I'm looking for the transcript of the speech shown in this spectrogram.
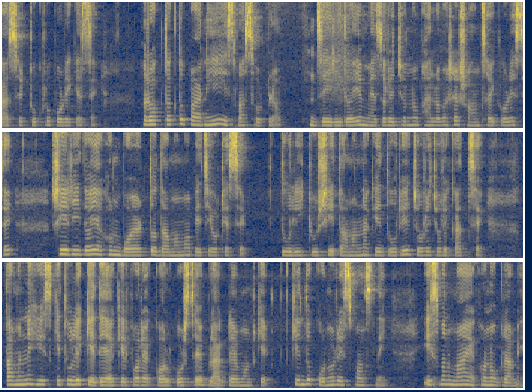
কাছের টুকরো পড়ে গেছে। রক্তাক্ত পা নিয়ে ইসমা ছুটল। যে হৃদয়ে মেজরের জন্য ভালোবাসা সঞ্চয় করেছে, সে হৃদয়ে এখন বয়ার্ত দামামা বেজে উঠেছে। তুলি, টুসি, তামান্নাকে দৌড়ে জোরে জোরে কাঁদছে। তামান্না হিসকি তুলে কেঁদে একের পর এক কল করছে ব্ল্যাক ডায়মন্ডকে, কিন্তু কোনো রেসপন্স নেই। ইসমার মা এখনও গ্রামে।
